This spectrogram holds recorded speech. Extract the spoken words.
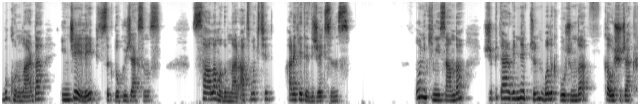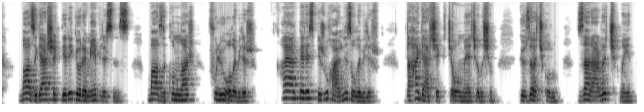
Bu konularda ince eleyip sık dokuyacaksınız. Sağlam adımlar atmak için hareket edeceksiniz. 12 Nisan'da Jüpiter ve Neptün balık burcunda kavuşacak. Bazı gerçekleri göremeyebilirsiniz. Bazı konular flu olabilir. Hayalperest bir ruh haliniz olabilir. Daha gerçekçi olmaya çalışın. Gözü açık olun. Zararlı çıkmayın.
